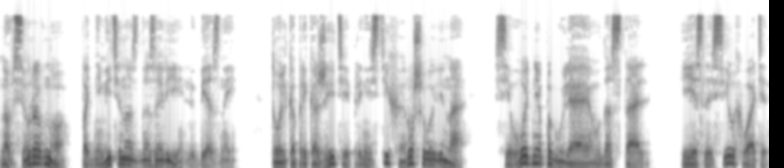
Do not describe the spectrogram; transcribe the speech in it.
Но все равно поднимите нас до зари, любезный. Только прикажите принести хорошего вина. Сегодня погуляем в Досталь. Если сил хватит,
